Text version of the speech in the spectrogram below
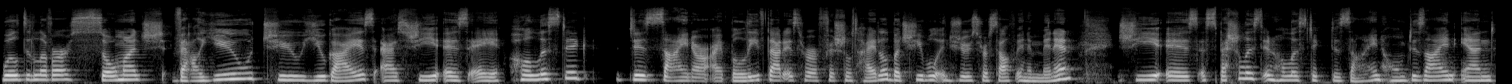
will deliver so much value to you guys as she is a holistic designer. I believe that is her official title, but she will introduce herself in a minute. She is a specialist in holistic design, home design, and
